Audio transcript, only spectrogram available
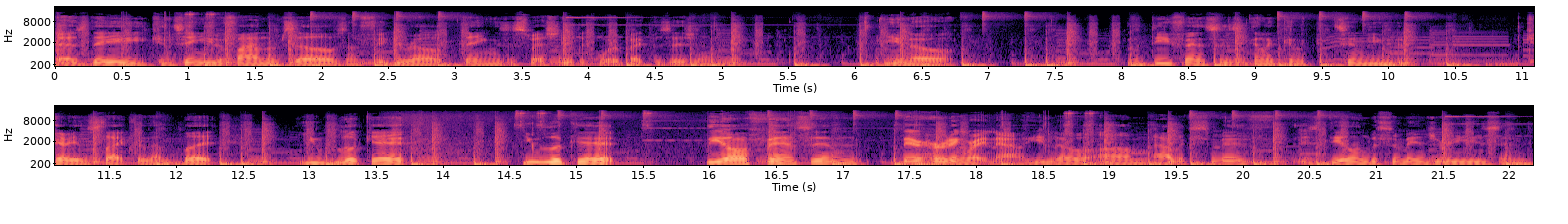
as they continue to find themselves and figure out things, especially at the quarterback position, you know, the defense is going to continue to carry the slack for them. But you look at you look at the offense and they're hurting right now. You know, um, Alex Smith is dealing with some injuries, and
